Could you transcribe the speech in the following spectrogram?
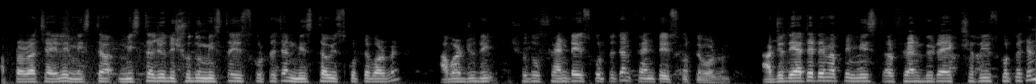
আপনারা চাইলে মিস্টটা মিস্টটা যদি শুধু মিস্টটা ইউজ করতে চান মিস্টটাও ইউজ করতে পারবেন। আবার যদি শুধু ফ্যানটা ইউজ করতে চান ফ্যানটা ইউজ করতে পারবেন। আর যদি অ্যাট এ টাইম আপনি মিস্ট আর ফ্যান দুইটা একসাথে ইউজ করতে চান,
